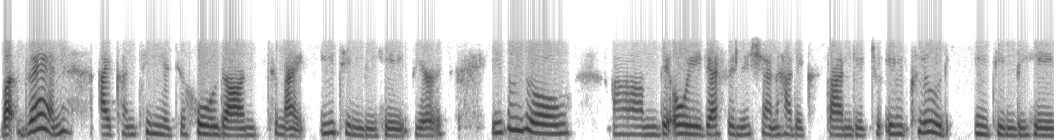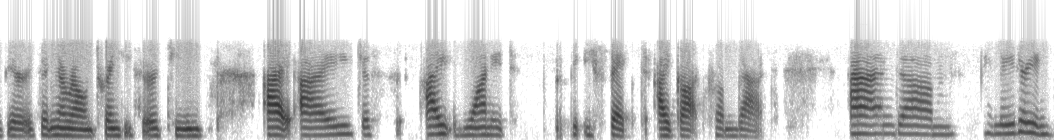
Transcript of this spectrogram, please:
but then I continued to hold on to my eating behaviors, even though um, the OA definition had expanded to include eating behaviors in around 2013. I, I just I wanted the effect I got from that, and um, later in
